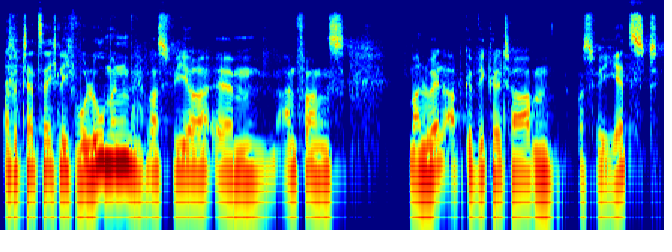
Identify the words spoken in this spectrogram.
Also tatsächlich Volumen, was wir ähm, anfangs manuell abgewickelt haben, was wir jetzt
